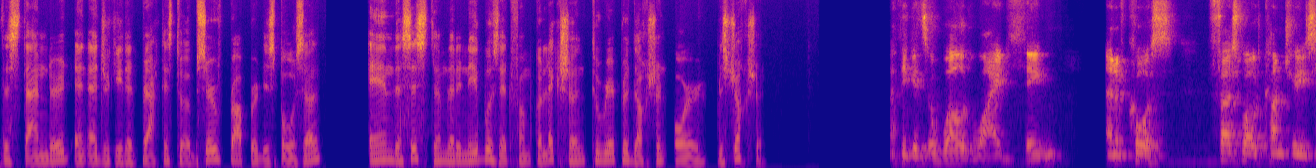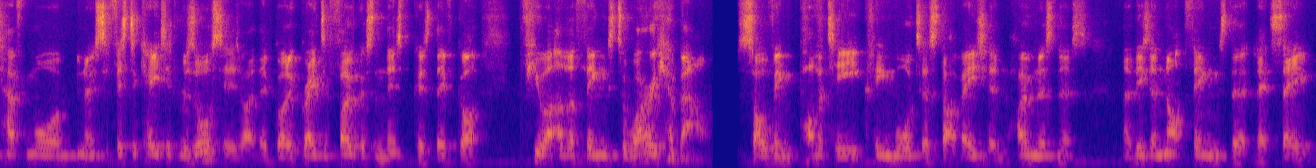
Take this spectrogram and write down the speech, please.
the standard and educated practice to observe proper disposal, and the system that enables it from collection to reproduction or destruction. I think it's a worldwide thing. And of course, first world countries have more, you know, sophisticated resources, right? They've got a greater focus on this because they've got fewer other things to worry about. Solving poverty, clean water, starvation, homelessness. Now, these are not things that, let's say,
